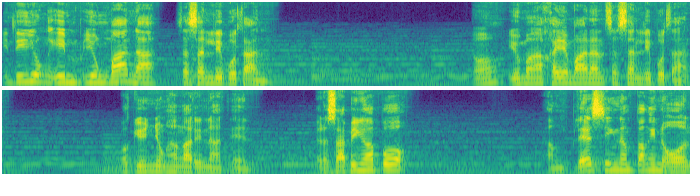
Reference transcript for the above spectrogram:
Hindi yung, yung mana sa sanlibutan. No? Yung mga kayamanan sa sanlibutan. Huwag yun yung hangarin natin. Pero sabi nga po, ang blessing ng Panginoon,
